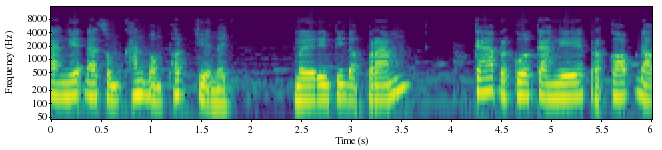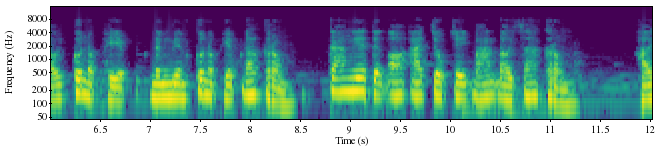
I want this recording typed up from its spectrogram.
ការងារដែលសំខាន់បំផុតជានិច្ចមេរៀនទី15ការប្រគល់ការងារប្រកបដោយគុណភាព និងមានគុណភាពដល់ក្រុមការងារទាំងអស់អាចជោគជ័យបានដោយសារក្រុមហើយ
